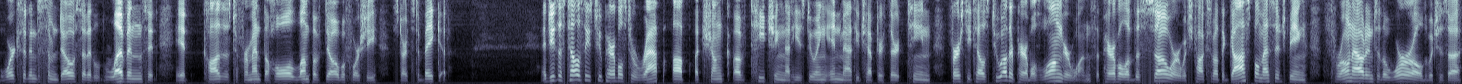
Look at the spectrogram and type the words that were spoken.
works it into some dough so that it leavens, it, it causes to ferment the whole lump of dough before she starts to bake it. And Jesus tells these two parables to wrap up a chunk of teaching that he's doing in Matthew chapter 13. First, he tells two other parables, longer ones. The parable of the sower, which talks about the gospel message being thrown out into the world, which is a,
